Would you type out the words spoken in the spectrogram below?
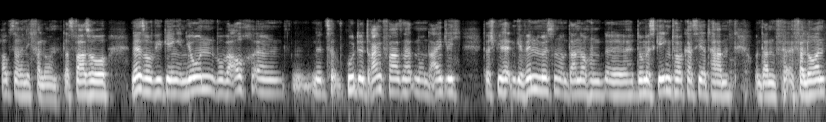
Hauptsache nicht verloren. Das war so, ne, so wie gegen Union, wo wir auch ähm, eine gute Drangphasen hatten und eigentlich das Spiel hätten gewinnen müssen und dann noch ein äh, dummes Gegentor kassiert haben und dann verloren.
